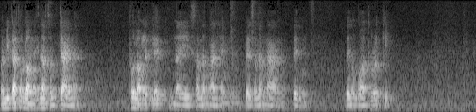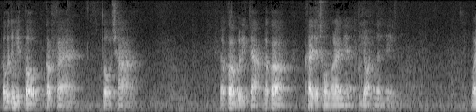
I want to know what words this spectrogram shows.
มันมีการทดลองที่น่าสนใจนะทดลองเล็ก ๆ ในสำนักงานแห่งหนึ่งเป็นสำนักงานเป็นเป็นองค์กรธุรกิจ เขาก็จะมีโต๊ะกาแฟ โต๊ะชา แล้วก็บริจาคแล้วก็ใครจะชงอะไรเนี่ย หยอดเงินเอง ไว้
